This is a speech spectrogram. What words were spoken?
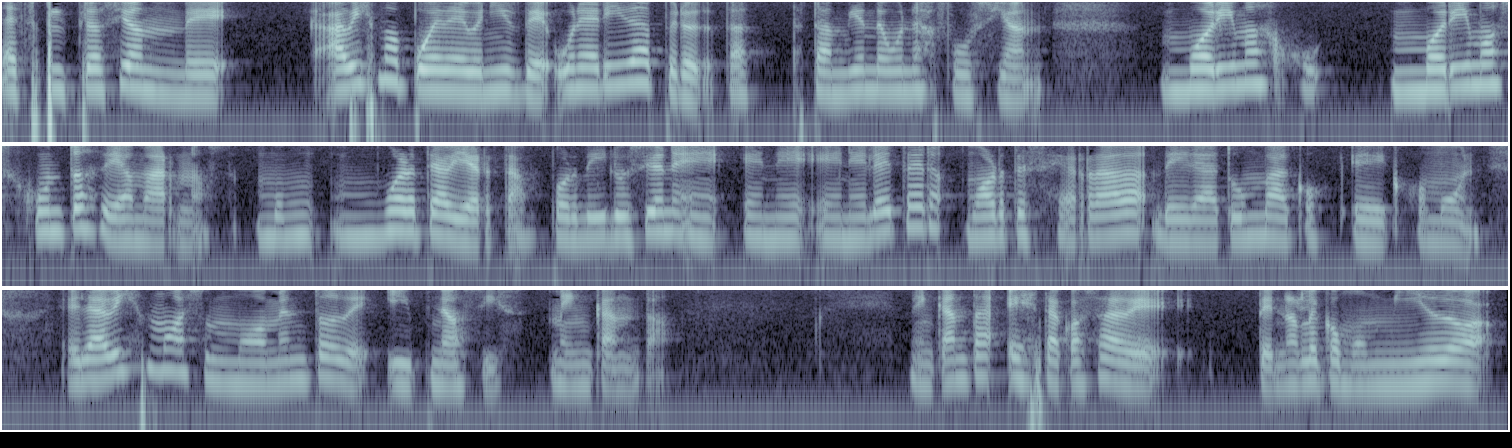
La explosión de abismo puede venir de una herida, pero también de una fusión. Morimos, morimos juntos de amarnos. muerte abierta, por dilución en, en, el éter, muerte cerrada de la tumba eh, común. El abismo es un momento de hipnosis. Me encanta. Me encanta esta cosa de tenerle como miedo a,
